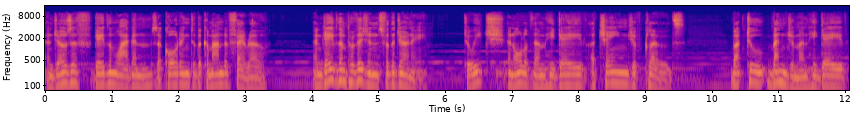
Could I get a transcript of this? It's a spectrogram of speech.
And Joseph gave them wagons according to the command of Pharaoh, and gave them provisions for the journey. To each and all of them he gave a change of clothes. But to Benjamin he gave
